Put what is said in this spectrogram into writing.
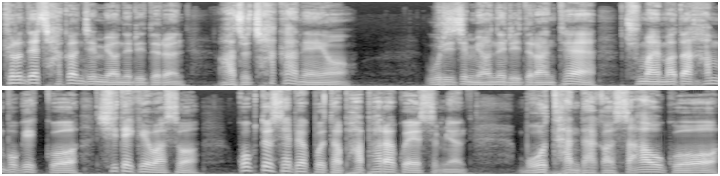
그런데 작은 집 며느리들은 아주 착하네요. 우리 집 며느리들한테 주말마다 한복 입고 시댁에 와서 꼭두 새벽부터 밥하라고 했으면 못한다고 싸우고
